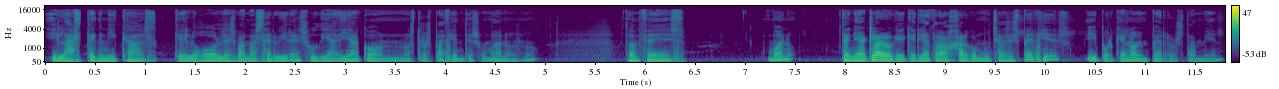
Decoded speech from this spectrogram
y las técnicas que luego les van a servir en su día a día con nuestros pacientes humanos. ¿no? Entonces, bueno, tenía claro que quería trabajar con muchas especies y, ¿por qué no?, en perros también.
